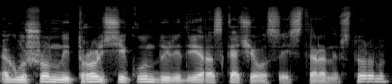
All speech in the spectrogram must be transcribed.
Оглушенный тролль секунду или две раскачивался из стороны в сторону,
